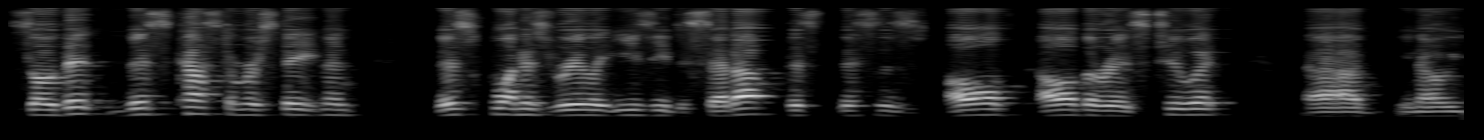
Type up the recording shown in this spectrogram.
so that this customer statement, this one is really easy to set up. This this is all all there is to it. Uh, you know,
